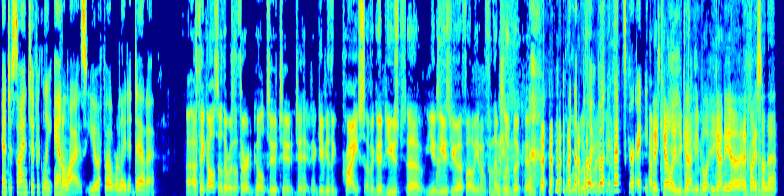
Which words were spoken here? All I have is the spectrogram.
and to scientifically analyze UFO related data. I I think also there was a third goal too to to give you the price of a good used uh, used UFO. You know, from the blue book. Uh, the blue book Blue Book, that's great. hey Kelly, you got any you got any uh, advice on that?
